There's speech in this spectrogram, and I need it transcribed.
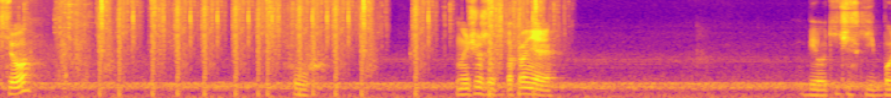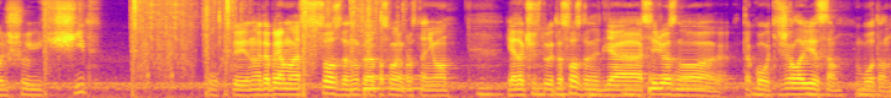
Все. Фух. Ну еще тут охраняли. Биотический большой щит. Ух ты, ну это прямо создано. Ну-ка посмотрим просто на него. Я так чувствую, это создано для серьезного такого тяжеловеса. Вот он.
